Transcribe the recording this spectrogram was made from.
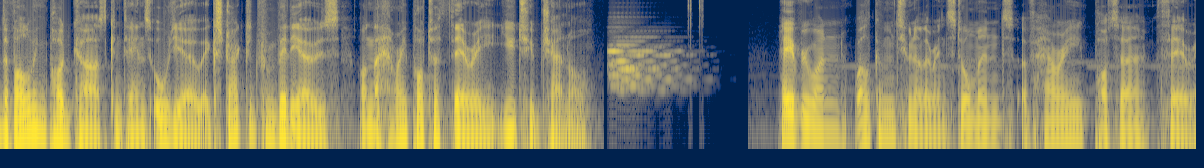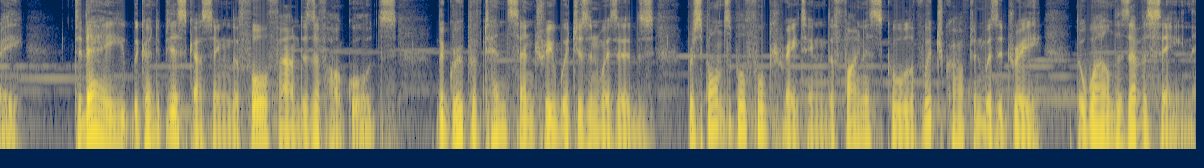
The following podcast contains audio extracted from videos on the Harry Potter Theory YouTube channel. Hey everyone, welcome to another installment of Harry Potter Theory. Today, we're going to be discussing the four founders of Hogwarts, the group of 10th century witches and wizards responsible for creating the finest school of witchcraft and wizardry the world has ever seen.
